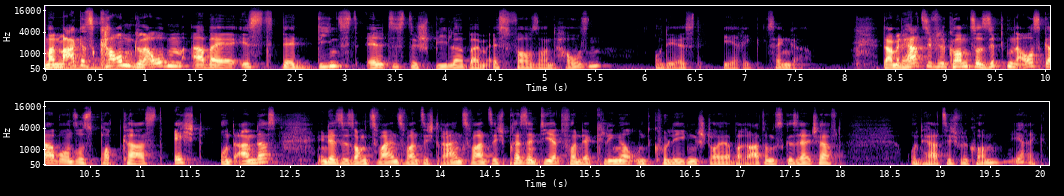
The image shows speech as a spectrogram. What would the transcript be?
Man mag es kaum glauben, aber er ist der dienstälteste Spieler beim SV Sandhausen und er ist Erik Zenger. Damit herzlich willkommen zur siebten Ausgabe unseres Podcasts Echt und Anders in der Saison 22-23, präsentiert von der Klinger und Kollegen Steuerberatungsgesellschaft. Und herzlich willkommen, Erik.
